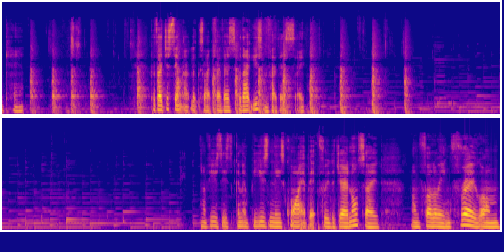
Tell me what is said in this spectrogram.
Okay. Because I just think that looks like feathers without using feathers. So. I've used going to be using these quite a bit through the journal, so I'm following through on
